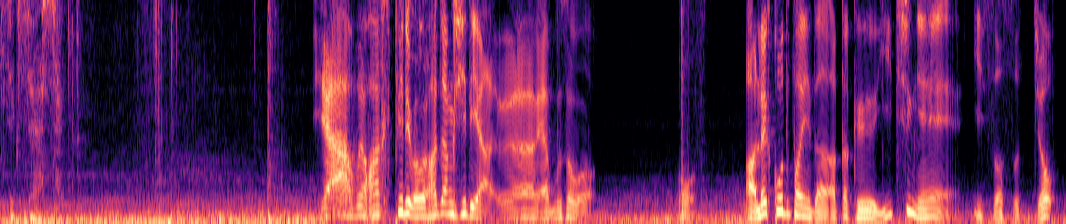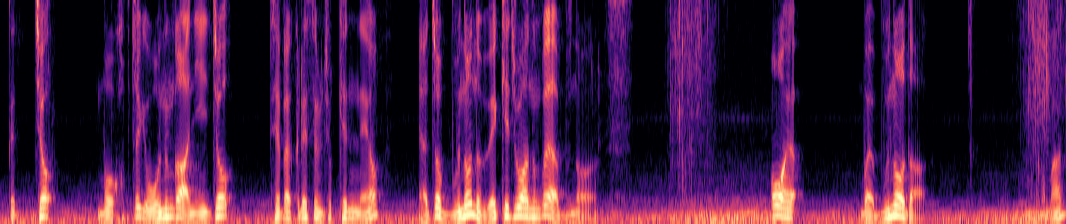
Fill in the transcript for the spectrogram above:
Success. 야, 왜 하필이 왜 화장실이야? 으아, 야, 무서워. 어. 아, 레코드판이다. 아까 그 2층에 있었었죠? 그쵸? 뭐 갑자기 오는 거 아니죠? 제발 그랬으면 좋겠네요. 야, 저 문어는 왜 이렇게 좋아하는 거야, 문어? 어, 야, 뭐야, 문어다. 잠깐만.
